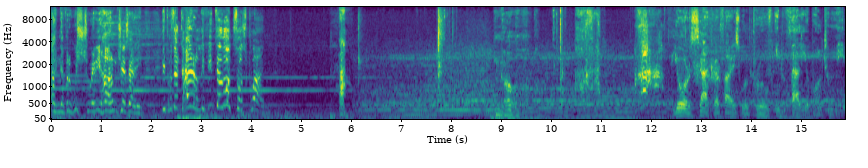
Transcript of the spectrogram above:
I never wished you any harm, Cesare. It was entirely Vitellozzo's plan. no. Your sacrifice will prove invaluable to me.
